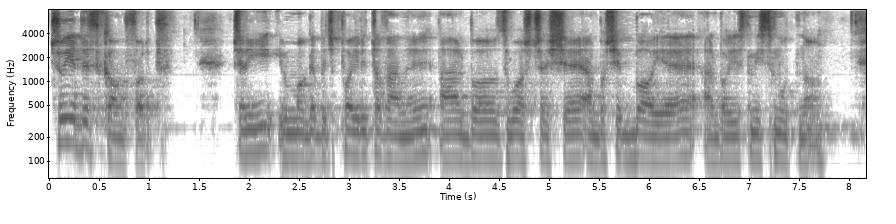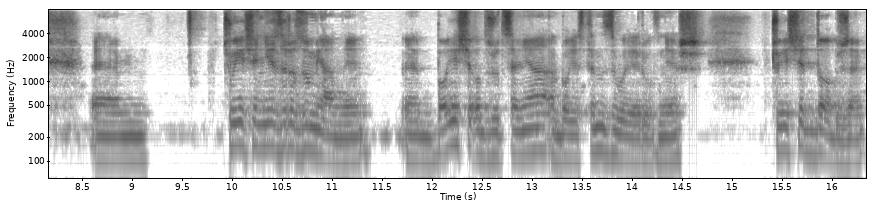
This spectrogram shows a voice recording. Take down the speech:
Czuję dyskomfort, czyli mogę być poirytowany, albo złoszczę się, albo się boję, albo jest mi smutno. Um, czuję się niezrozumiany, boję się odrzucenia, albo jestem zły również. Czuję się dobrze.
